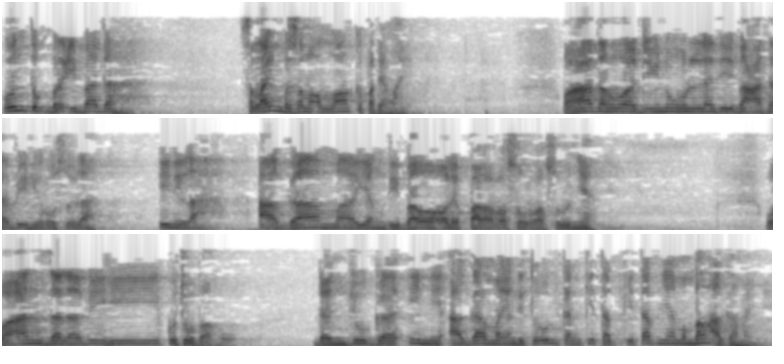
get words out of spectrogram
untuk beribadah selain bersama Allah kepada yang lain. Wa hadha huwa dinuhu alladhi ba'atha bihi. Inilah agama yang dibawa oleh para rasul-rasulnya wa anzala bihi kutubahu. Dan juga ini agama yang diturunkan kitab-kitabnya membawa agama ini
